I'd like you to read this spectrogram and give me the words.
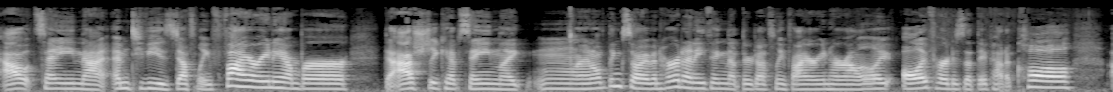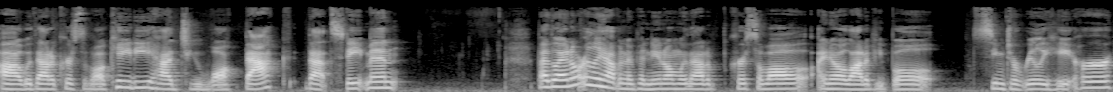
out saying that MTV is definitely firing Amber. That Ashley kept saying, like, mm, I don't think so. I haven't heard anything that they're definitely firing her. All, I, all I've heard is that they've had a call. Uh, without a crystal ball, Katie had to walk back that statement. By the way, I don't really have an opinion on without a crystal ball. I know a lot of people seem to really hate her,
